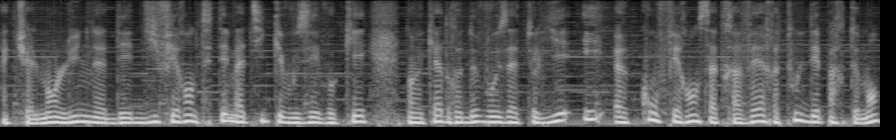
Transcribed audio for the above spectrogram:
actuellement l'une des différentes thématiques que vous évoquez dans le cadre de vos ateliers et euh, conférences à travers tout le département.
